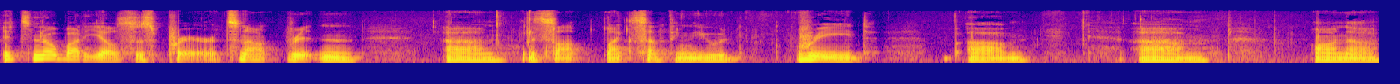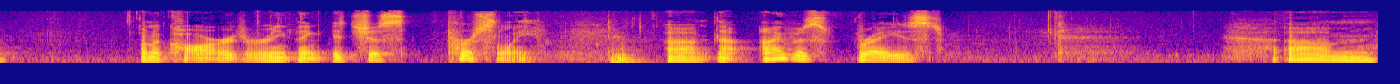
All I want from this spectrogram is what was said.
it's nobody else's prayer. It's not written. Um, it's not like something you would read um, um, on a on a card or anything. It's just personally. Hmm. Um, now, I was raised. Um,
